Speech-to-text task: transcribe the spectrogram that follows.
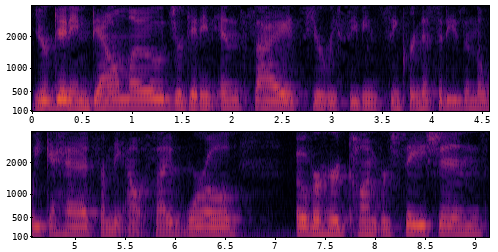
You're getting downloads, you're getting insights, you're receiving synchronicities in the week ahead from the outside world, overheard conversations,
